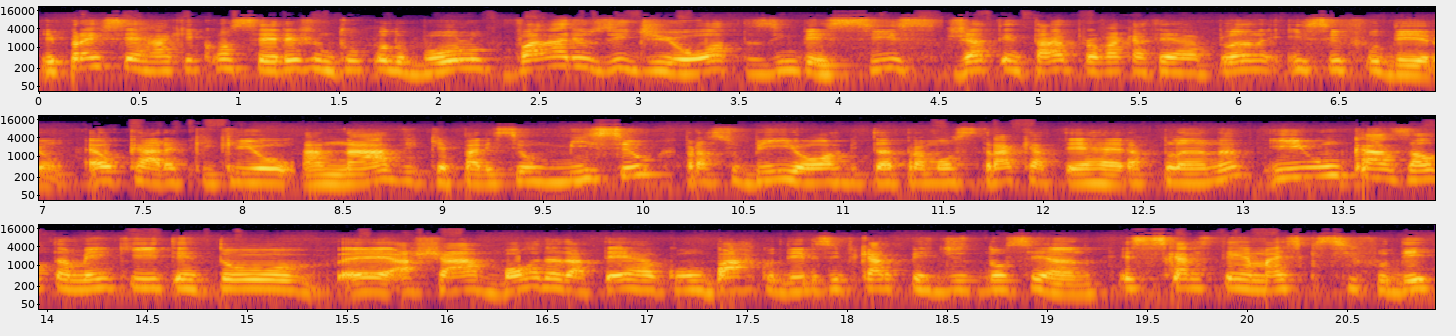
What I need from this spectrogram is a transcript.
E para encerrar aqui com cereja no topo do bolo, vários idiotas, imbecis, já tentaram provar que a Terra é plana e se fuderam. É o cara que criou a nave que parecia um míssil para subir em órbita para mostrar que a Terra era plana, e um casal também que tentou é, achar a borda da Terra com um barco deles e ficaram perdidos no oceano. Esses caras têm mais que se fuder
